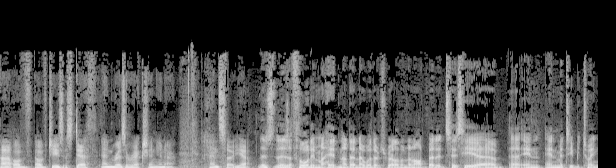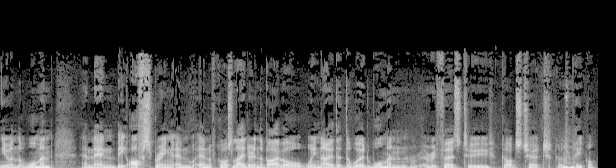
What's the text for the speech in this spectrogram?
uh, of, of Jesus' death and resurrection, you know. And so, yeah. There's there's a thought in my head, and I don't know whether it's relevant or not, but it says here uh, uh, en- enmity between you and the woman, and then the offspring, and and of course later in the Bible we know that the word woman r- refers to God's church, God's people.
